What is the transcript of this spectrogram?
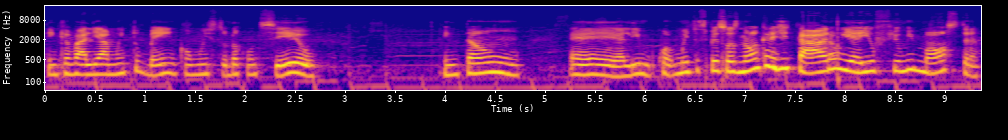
tem que avaliar muito bem como isso tudo aconteceu. Então, é, ali muitas pessoas não acreditaram e aí o filme mostra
